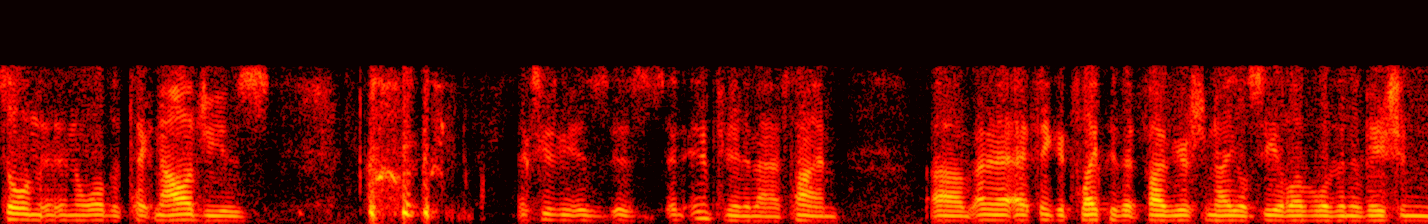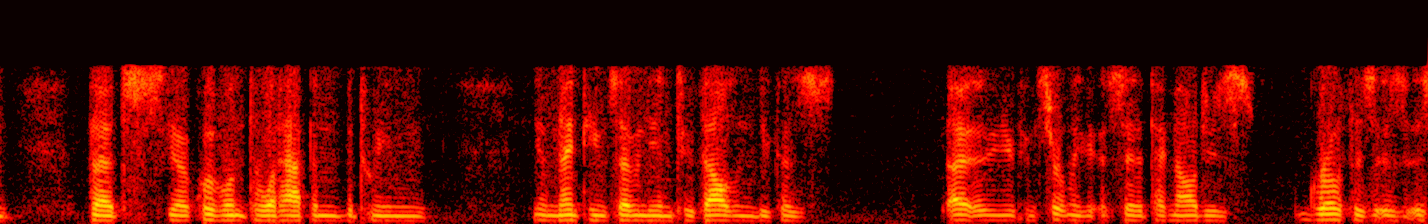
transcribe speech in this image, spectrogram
still in the, in the world of technology is excuse me is is an infinite amount of time. Um, I mean, I think it's likely that five years from now you'll see a level of innovation that's you know equivalent to what happened between you know 1970 and 2000 because uh, you can certainly say that technology's growth is, is is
